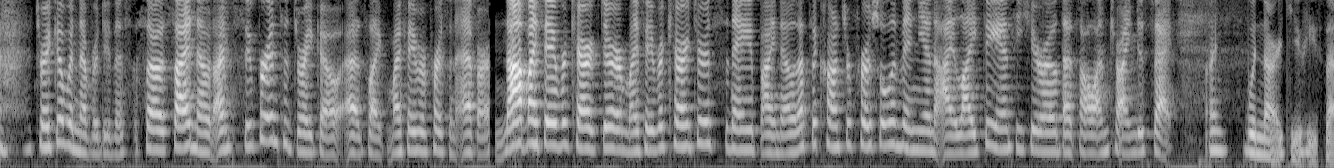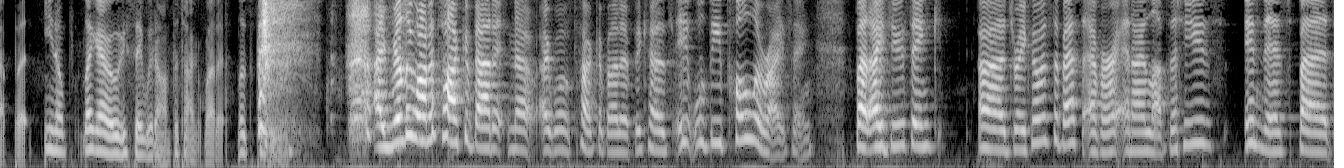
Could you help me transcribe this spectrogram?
Draco would never do this. So, side note, I'm super into Draco as like my favorite person ever. Not my favorite character. My favorite character is Snape. I know that's a controversial opinion. I like the anti-hero. That's all I'm trying to say. I wouldn't argue he's that, but you know, like I always say, we don't have to talk about it. Let's continue. I really want to talk about it. No, I won't talk about it because it will be polarizing. But I do think uh, Draco is the best ever, and I love that he's in this. But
